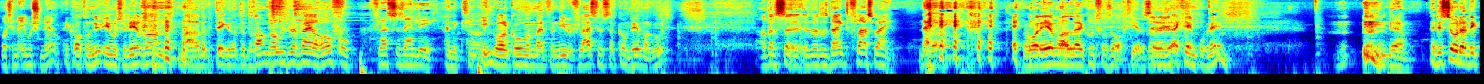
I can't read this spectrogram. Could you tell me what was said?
Word je nou emotioneel? Ik word er nu emotioneel van, maar dat betekent dat de drank ook is bij Veilerhof. Flessen zijn leeg. En ik zie Ingo al komen met een nieuwe fles, dus dat komt helemaal goed. Ah, dat, is, dat is denk ik de fles wijn. Nee. We worden helemaal goed verzorgd hier, dus dat is echt geen probleem. ja. Het is zo dat ik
